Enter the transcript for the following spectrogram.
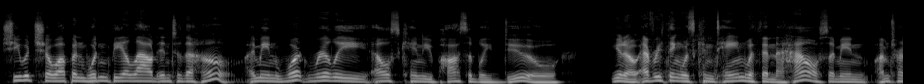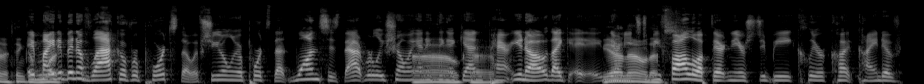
she would show up and wouldn't be allowed into the home. I mean, what really else can you possibly do? You know, everything was contained within the house. I mean, I'm trying to think. It might what- have been of lack of reports, though. If she only reports that once, is that really showing anything Ah, again? Parent, you know, like it, it- Yeah, there needs no, to be follow up. There needs to be clear cut kind of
